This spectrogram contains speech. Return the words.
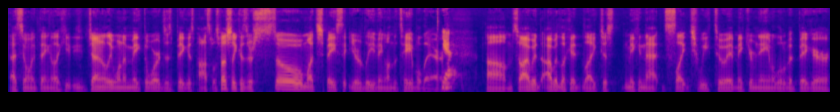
that's the only thing. Like you, you generally want to make the words as big as possible, especially because there's so much space that you're leaving on the table there. yeah. Um. So I would I would look at like just making that slight tweak to it, make your name a little bit bigger.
